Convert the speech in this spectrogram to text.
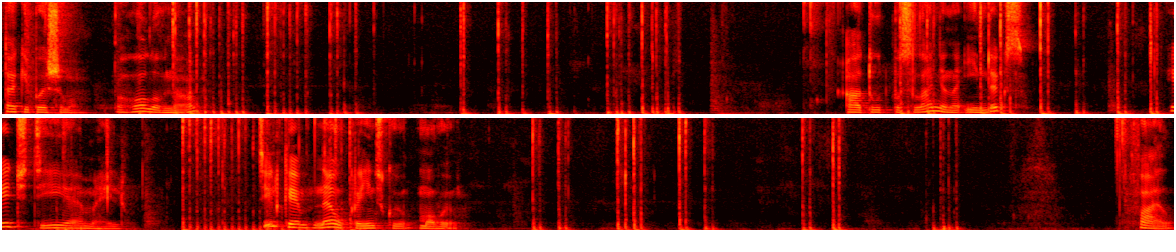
Так і пишемо головна. А тут посилання на індекс HTML. Тільки не українською мовою. Файл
